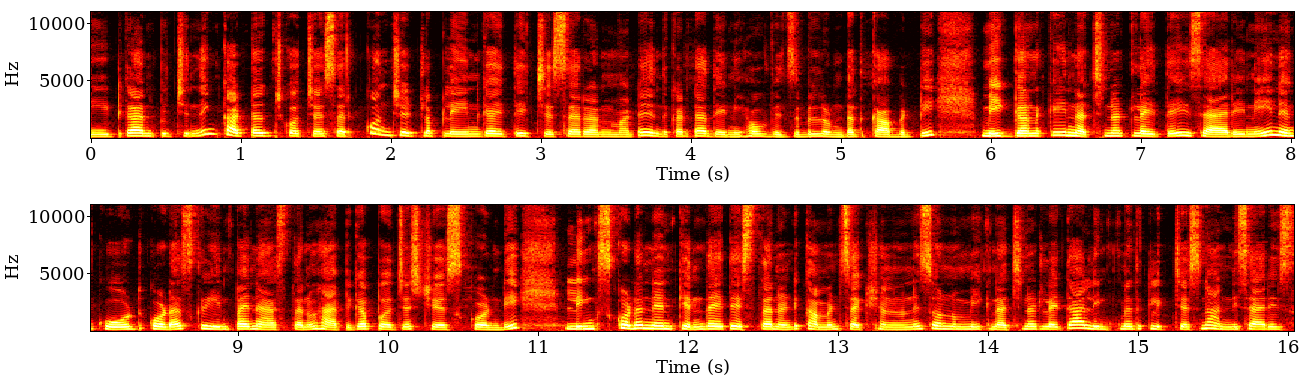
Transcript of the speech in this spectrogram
నీట్గా అనిపించింది. ఇంకా కట్టచ్చుకు వచ్చేసరికి కొంచెం ఇట్లా ప్లెయిన్గా అయితే ఇచ్చేసారనమాట. ఎందుకంటే అది ఎనీహౌ విజిబుల్ ఉండదు కాబట్టి. మీకు కనుక నచ్చినట్లయితే ఈ శారీని నేను కోడ్ కూడా స్క్రీన్ పైన వేస్తాను. హ్యాపీగా పర్చేస్ చేసుకోండి. లింక్స్ కూడా నేను కింద అయితే ఇస్తానండి కమెంట్ సెక్షన్లోని. సో మీకు నచ్చినట్లయితే ఆ లింక్ మీద క్లిక్ చేసిన అన్ని శారీస్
